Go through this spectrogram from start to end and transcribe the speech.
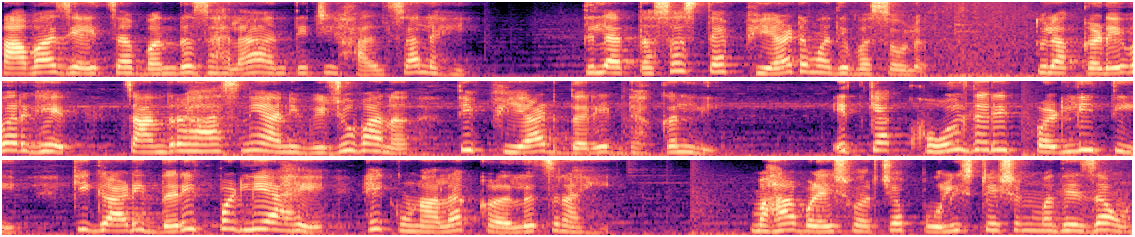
आवाज यायचा बंद झाला आणि तिची हालचालही. तिला तसंच त्या फियाटमध्ये बसवलं. तुला कडेवर घेत चांद्रहासने आणि विजोबानं ती फियाट दरीत ढकलली. इतक्या खोल दरीत पडली ती की गाडी दरीत पडली आहे हे कुणाला कळलंच नाही. महाबळेश्वरच्या पोलीस स्टेशनमध्ये जाऊन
